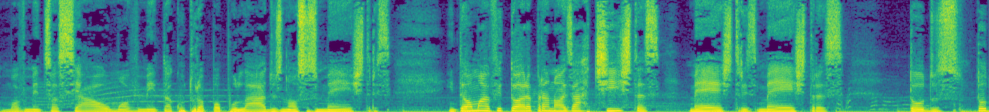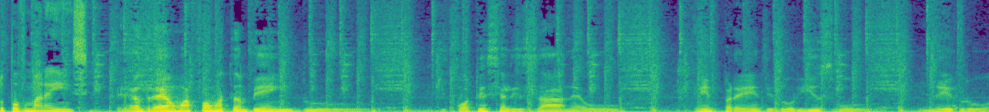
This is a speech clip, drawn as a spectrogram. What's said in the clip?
movimento social, movimento da cultura popular, dos nossos mestres. Então é uma vitória para nós artistas, mestres, mestras, todos, todo o povo maranhense. É, André, é uma forma também do, de potencializar né, o empreendedorismo negro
